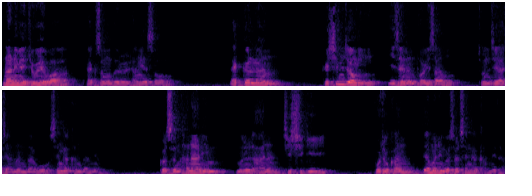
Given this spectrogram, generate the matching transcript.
하나님의 교회와 백성들을 향해서 애끓는 그 심정이 이제는 더 이상 존재하지 않는다고 생각한다면 그것은 하나님을 아는 지식이 부족한 때문인 것을 생각합니다.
